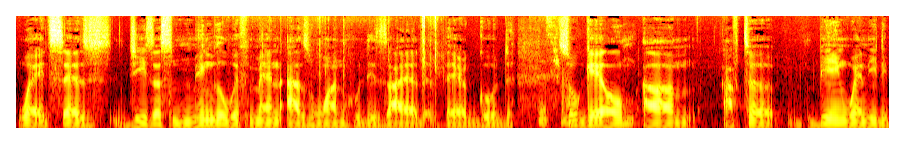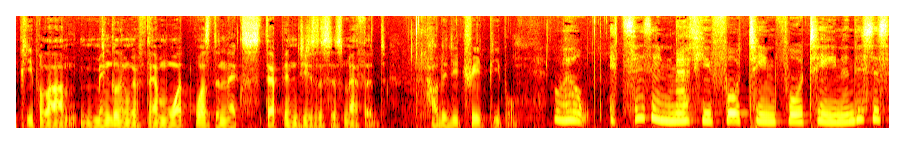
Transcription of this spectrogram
where it says, Jesus mingled with men as one who desired their good. So. Gayl, um, after being where needy people are, mingling with them, what was the next step in Jesus' method? How did he treat people? Well, it says in Matthew 14 14, and this is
